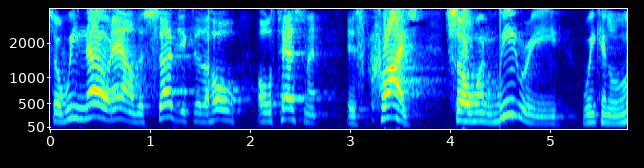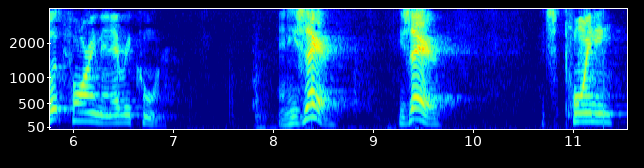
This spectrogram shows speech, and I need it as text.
So we know now the subject of the whole Old Testament is Christ. So when we read, we can look for him in every corner. And he's there. He's there. It's pointing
